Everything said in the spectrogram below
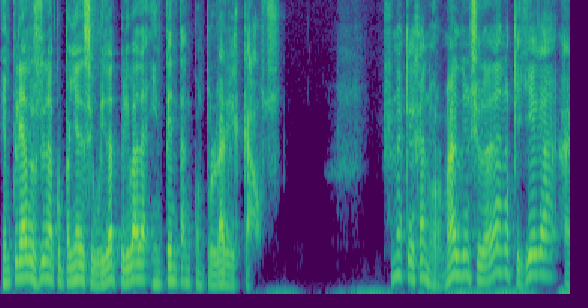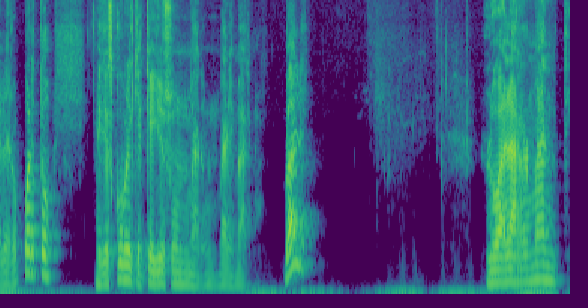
Empleados de una compañía de seguridad privada intentan controlar el caos. Es una queja normal de un ciudadano que llega al aeropuerto y descubre que aquello es un, un mare magno. ¿Vale? Lo alarmante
